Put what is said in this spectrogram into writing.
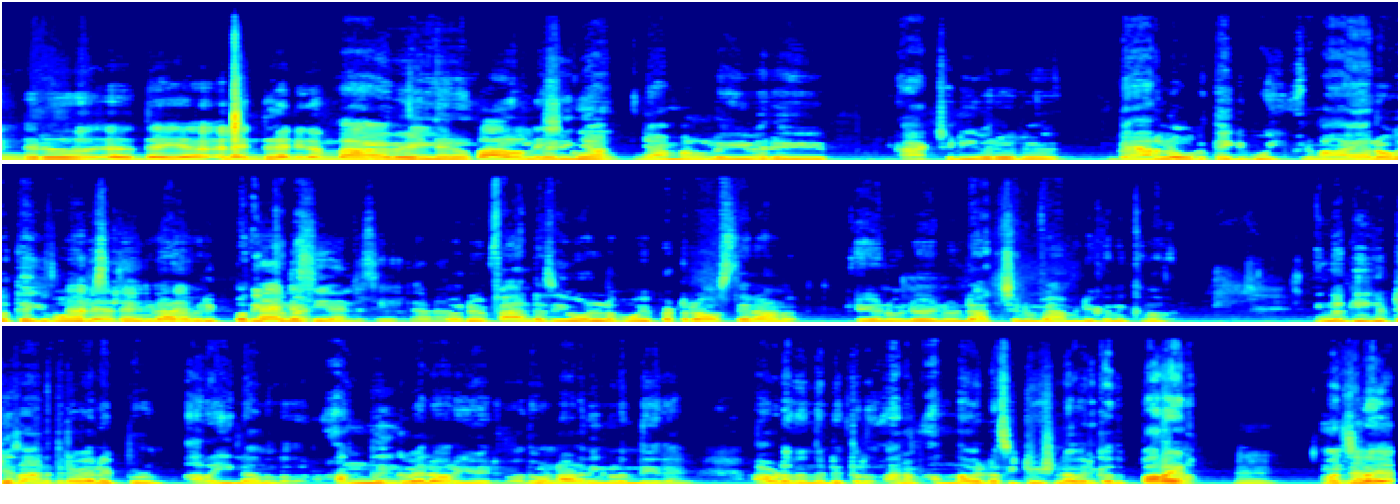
എന്തൊരു ദയ അല്ല എന്തൊരു അനുകമ്പ എന്തൊരു പാവം ഞാൻ പറഞ്ഞില്ലേ ഇവർ ആക്ച്വലി ഇവരൊരു വേറെ ലോകത്തേക്ക് പോയി. ഒരു മായാലോകത്തേക്ക് പോയ ഒരു സ്കീമിലാണ് ഇവർ ഇപ്പൊ നിൽക്കുന്നത് ഒരു ഫാന്റസി വേൾഡിൽ പോയി പെട്ടൊരു അവസ്ഥയിലാണ് രേണുവിന്റെ രേണുവിന്റെ അച്ഛനും ഫാമിലിയൊക്കെ നിൽക്കുന്നത് നിങ്ങൾക്ക് ഈ കിട്ടിയ സാധനത്തിന്റെ വില ഇപ്പോഴും അറിയില്ല എന്നുള്ളതാണ്. അന്ന് നിങ്ങൾക്ക് വില അറിയുമായിരുന്നു. അതുകൊണ്ടാണ് നിങ്ങൾ എന്ത് ചെയ്തത് അവിടെ നിന്നിട്ട് ഇത്ര അനം അന്ന് അവരുടെ സിറ്റുവേഷനിൽ അവർക്ക് അത് പറയണം. മനസ്സിലായോ.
